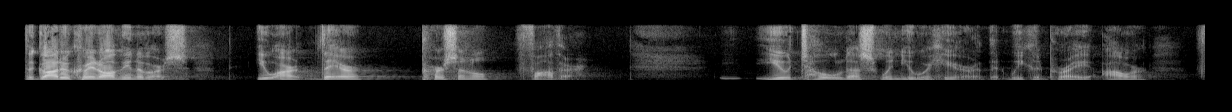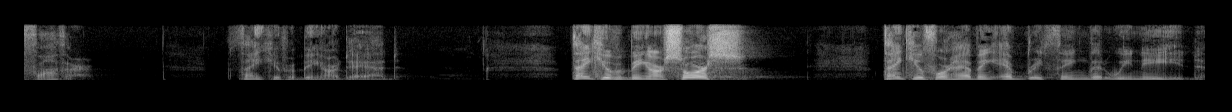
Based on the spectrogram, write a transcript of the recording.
The God who created all the universe, you are their personal Father. You told us when you were here that we could pray, Our Father. Thank you for being our dad. Thank you for being our source. Thank you for having everything that we need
